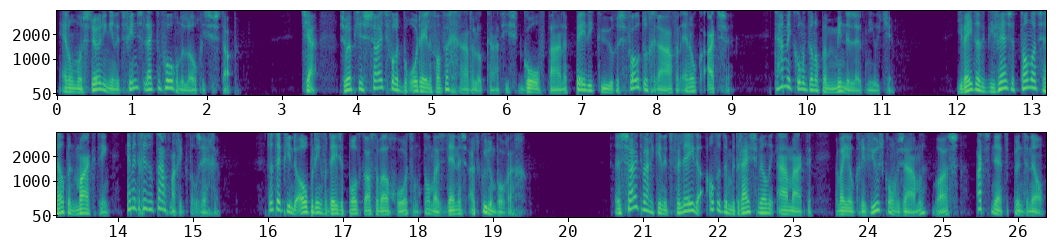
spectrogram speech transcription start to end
En ondersteuning in het Fins lijkt de volgende logische stap. Tja, zo heb je sites voor het beoordelen van vergaderlocaties, golfbanen, pedicures, fotografen en ook artsen. Daarmee kom ik dan op een minder leuk nieuwtje. Je weet dat ik diverse tandartsen help in marketing en met resultaat mag ik wel zeggen. Dat heb je in de opening van deze podcast al wel gehoord van tandarts Dennis uit Culemborg. Een site waar ik in het verleden altijd een bedrijfsvermelding aanmaakte en waar je ook reviews kon verzamelen was artsnet.nl.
